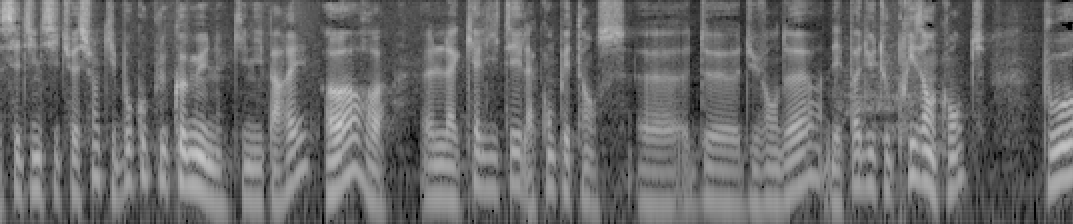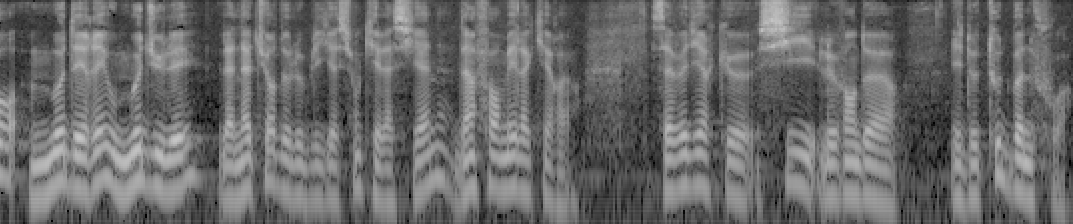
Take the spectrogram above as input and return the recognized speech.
c'est une situation qui est beaucoup plus commune qu'il n'y paraît. Or, la qualité, la compétence euh, du vendeur n'est pas du tout prise en compte pour modérer ou moduler la nature de l'obligation qui est la sienne d'informer l'acquéreur. Ça veut dire que si le vendeur est de toute bonne foi,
